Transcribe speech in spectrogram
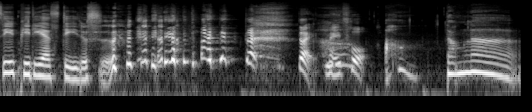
CPDSD，就是 对对对，没错。哦，懂了。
